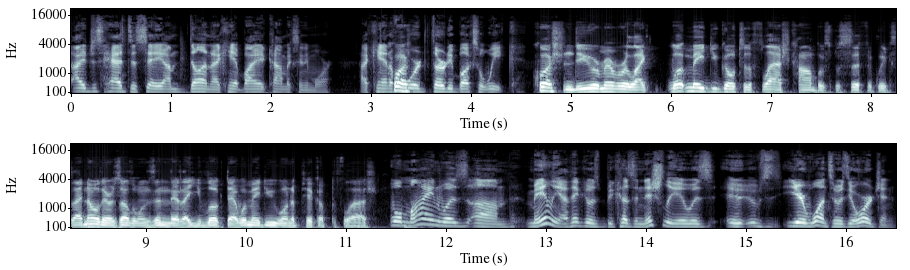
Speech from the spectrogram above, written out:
I just had to say, "I'm done. I can't buy comics anymore. I can't Question. afford thirty bucks a week." Question: Do you remember like what made you go to the Flash comic specifically? Because I know there was other ones in there that you looked at. What made you want to pick up the Flash? Well, mine was um, mainly I think it was because initially it was it, it was year one, so it was the origin.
